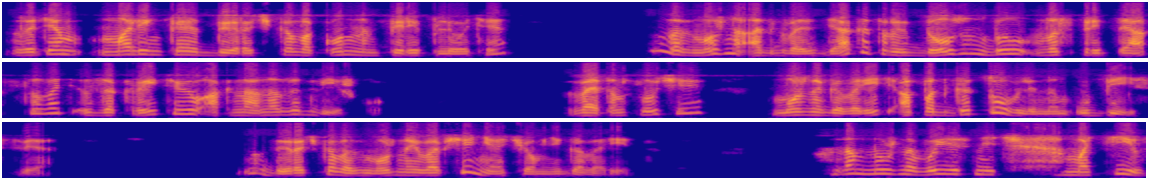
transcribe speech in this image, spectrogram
Затем маленькая дырочка в оконном переплете, возможно, от гвоздя, который должен был воспрепятствовать закрытию окна на задвижку. В этом случае можно говорить о подготовленном убийстве. Но дырочка, возможно, и вообще ни о чем не говорит. Нам нужно выяснить мотив.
